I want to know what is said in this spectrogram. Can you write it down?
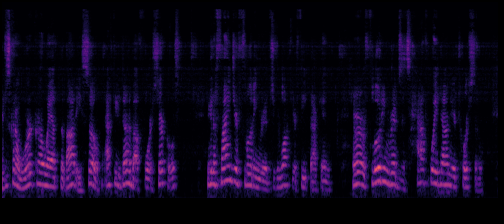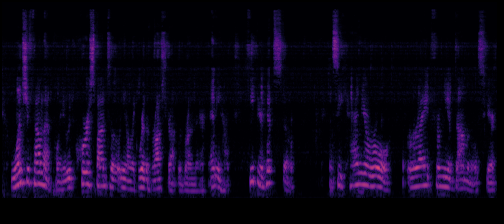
We're just going to work our way up the body. So after you've done about four circles, you're going to find your floating ribs. You can walk your feet back in. Remember, floating ribs, it's halfway down your torso. Once you found that point, it would correspond to, you know, like where the bra strap would run there. Anyhow, keep your hips still. And see, can you roll right from the abdominals here?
